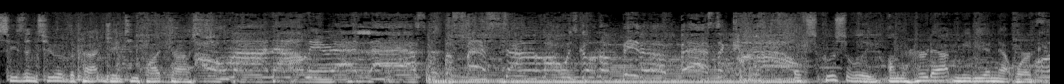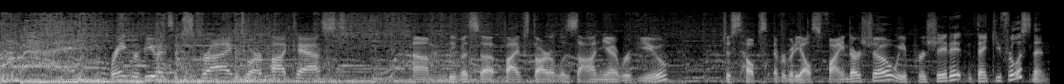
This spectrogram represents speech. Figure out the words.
season two of the Pat and JT podcast. Oh man, I'm here at last. The best time, always gonna be the best. Come on! Exclusively on the Hurrdat Media Network. Rate, review, and subscribe to our podcast. Um, leave us a five star lasagna review. Just helps everybody else find our show. We appreciate it. And thank you for listening.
